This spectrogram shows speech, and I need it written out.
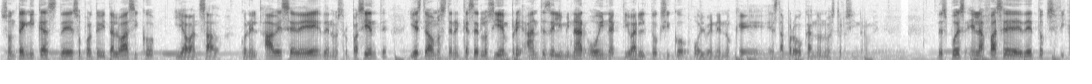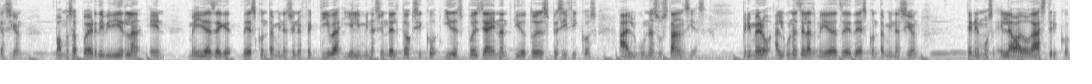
son técnicas de soporte vital básico y avanzado con el ABCDE de nuestro paciente y este vamos a tener que hacerlo siempre antes de eliminar o inactivar el tóxico o el veneno que está provocando nuestro síndrome. Después en la fase de detoxificación vamos a poder dividirla en medidas de descontaminación efectiva y eliminación del tóxico y después ya en antídotos específicos a algunas sustancias. Primero, algunas de las medidas de descontaminación. Tenemos el lavado gástrico.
